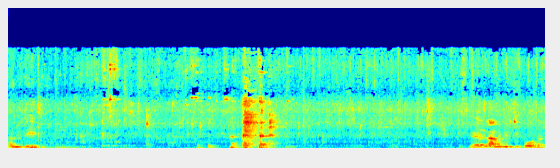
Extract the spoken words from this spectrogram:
हल्दी। इसमें लाल मिर्ची पाउडर।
